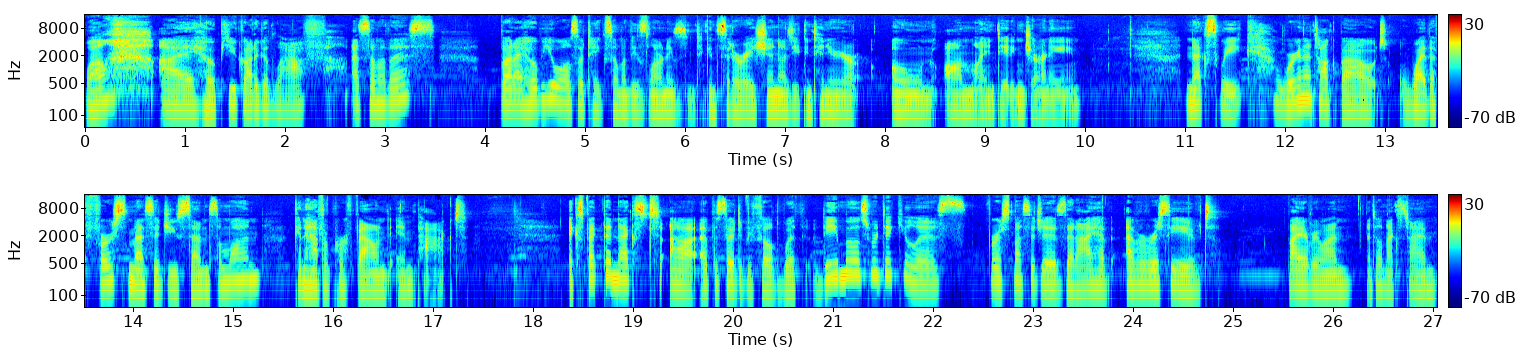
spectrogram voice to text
Well, I hope you got a good laugh at some of this, but I hope you also take some of these learnings into consideration as you continue your own online dating journey. Next week, we're going to talk about why the first message you send someone can have a profound impact. Expect the next uh, episode to be filled with the most ridiculous first messages that I have ever received. Bye, everyone. Until next time.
